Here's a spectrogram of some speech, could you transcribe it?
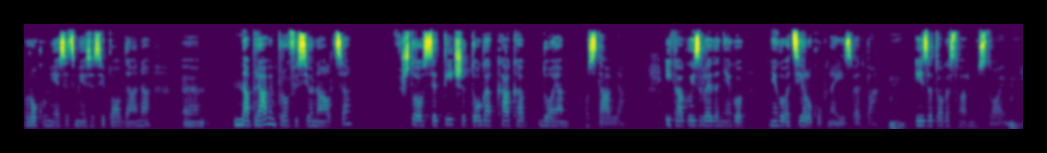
roku mjesec, mjesec i pol dana napravim profesionalca što se tiče toga kakav dojam ostavlja i kako izgleda njegov, njegova cjelokupna izvedba. Mhm. Iza toga stvarno stojim. Mhm.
